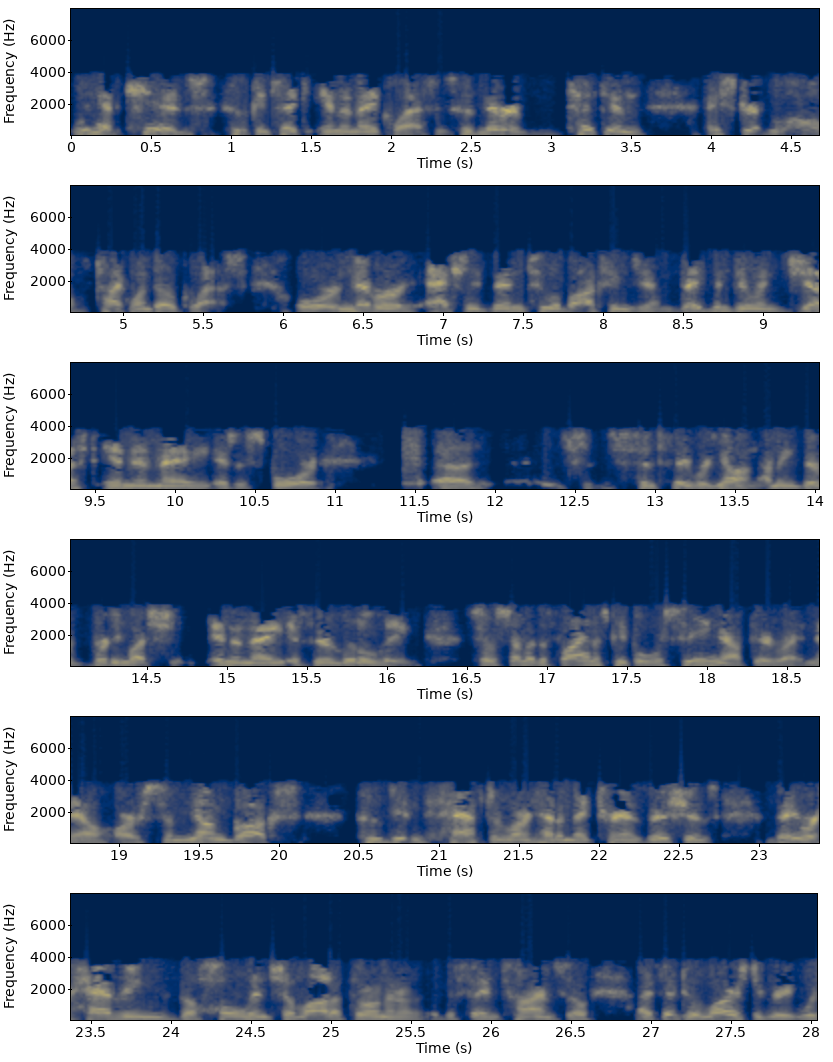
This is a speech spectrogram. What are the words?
we have kids who can take MMA classes, who've never taken a strip mall taekwondo class or never actually been to a boxing gym. They've been doing just MMA as a sport uh, s- since they were young. I mean, they're pretty much MMA is their little league. So some of the finest people we're seeing out there right now are some young bucks who didn't have to learn how to make transitions. They were having the whole enchilada thrown in at the same time. So I think to a large degree, we're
